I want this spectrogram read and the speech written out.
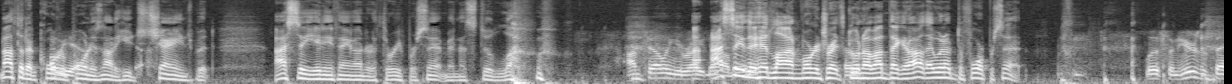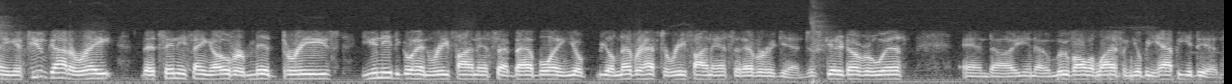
not that a quarter oh, yeah. point is not a huge yeah. change, but I see anything under three percent, man, that's still low. I'm telling you right now. I see man, the headline mortgage rates going up. I'm thinking, oh, they went up to four percent. Listen, here's the thing: if you've got a rate that's anything over mid threes, you need to go ahead and refinance that bad boy, and you'll you'll never have to refinance it ever again. Just get it over with, and uh, you know move on with life, and you'll be happy you did.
